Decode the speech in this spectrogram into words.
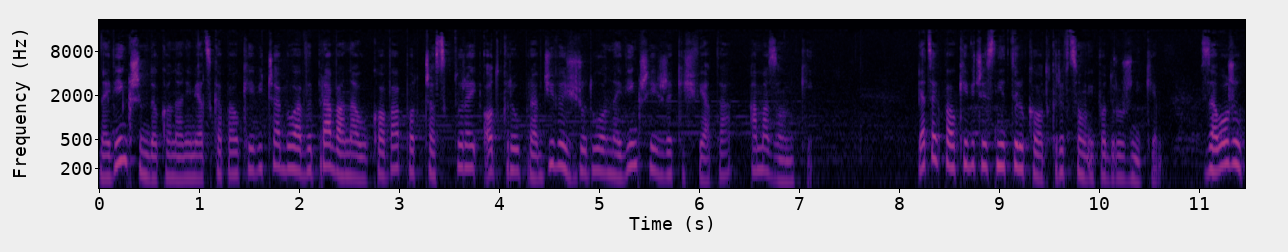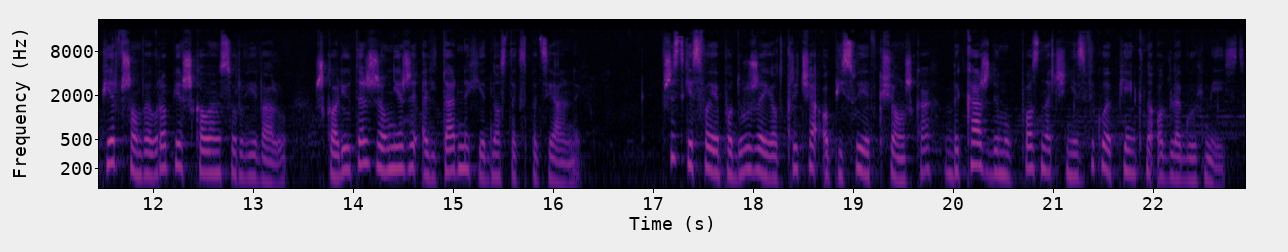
Największym dokonaniem Jacka Pałkiewicza była wyprawa naukowa, podczas której odkrył prawdziwe źródło największej rzeki świata Amazonki. Jacek Pałkiewicz jest nie tylko odkrywcą i podróżnikiem. Założył pierwszą w Europie szkołę survivalu. Szkolił też żołnierzy elitarnych jednostek specjalnych. Wszystkie swoje podróże i odkrycia opisuje w książkach, by każdy mógł poznać niezwykłe piękno odległych miejsc.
